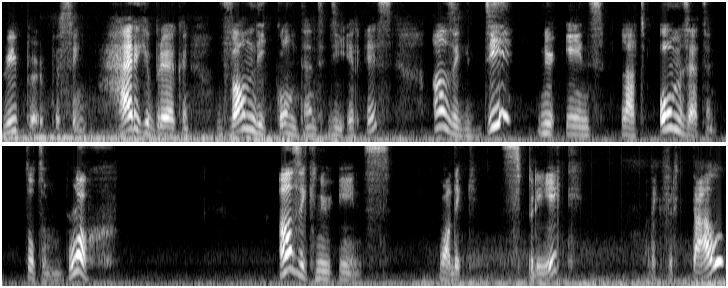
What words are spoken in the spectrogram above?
repurposing, hergebruiken van die content die er is, als ik die nu eens laat omzetten tot een blog. Als ik nu eens wat ik spreek, wat ik vertel,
